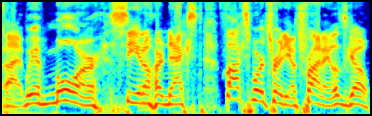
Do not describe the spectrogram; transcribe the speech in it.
all right, we have more CNR next. Fox Sports Radio. It's Friday. Let's go.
